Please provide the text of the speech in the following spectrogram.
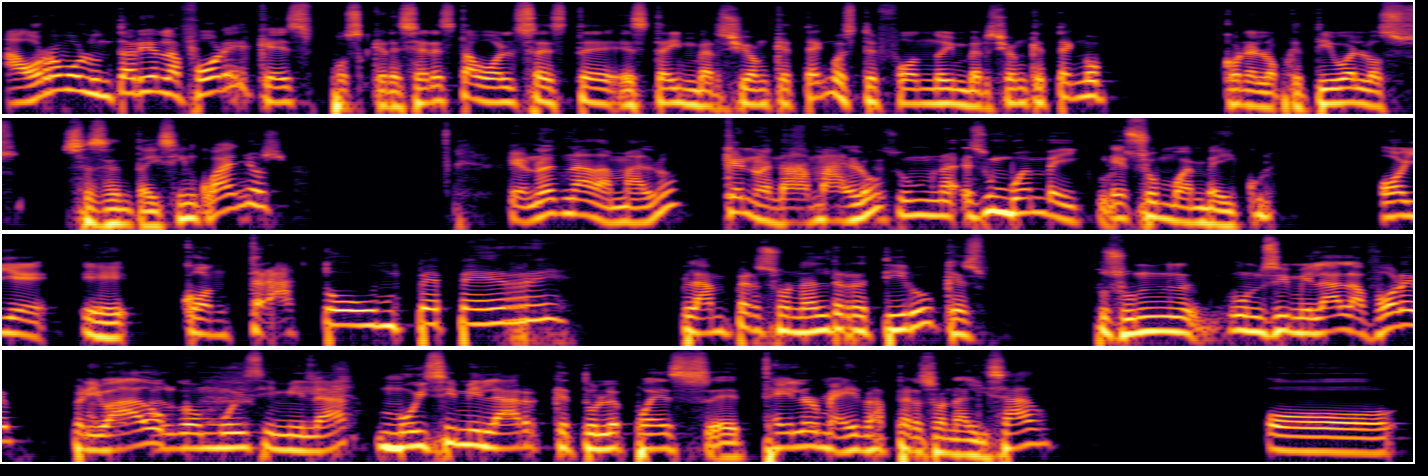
ahorro voluntario en la FORE, que es pues crecer esta bolsa, este, esta inversión que tengo, este fondo de inversión que tengo con el objetivo de los 65 años, Que no es nada malo. que no es nada malo, Es, una, es un buen vehículo. es un buen vehículo. Oye, eh, contrato un PPR, plan personal de retiro, que es pues un, un similar a la FORE, privado, Algo muy similar. muy similar que tú le puedes eh, tailor made, va personalizado. O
